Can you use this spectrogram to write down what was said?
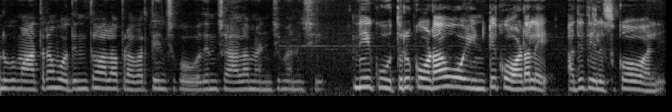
నువ్వు మాత్రం వదినతో అలా ప్రవర్తించుకో. వదిన చాలా మంచి మనిషి. నీ కూతురు కూడా ఓ ఇంటి కోడలే అది తెలుసుకోవాలి.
